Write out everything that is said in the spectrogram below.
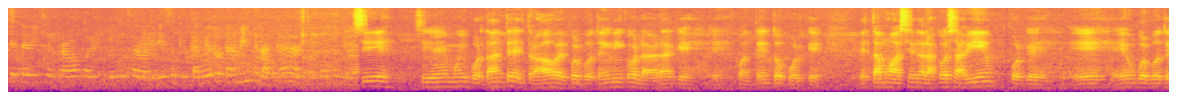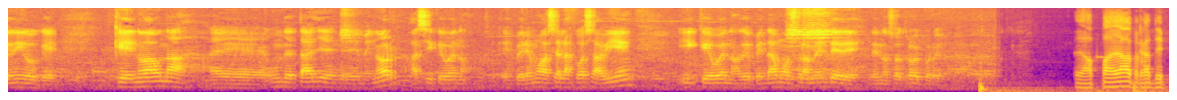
¿Qué te dice el trabajo del Club Valdivieso que cambió totalmente la cara del conjunto? Sí, sí, es muy importante el trabajo del cuerpo técnico. La verdad que es contento porque estamos haciendo las cosas bien, porque es, es un cuerpo técnico que, que no da una, eh, un detalle eh, menor. Así que bueno, esperemos hacer las cosas bien y que bueno, dependamos solamente de, de nosotros hoy por hoy. La palabra de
